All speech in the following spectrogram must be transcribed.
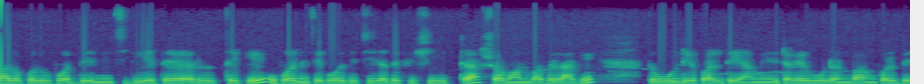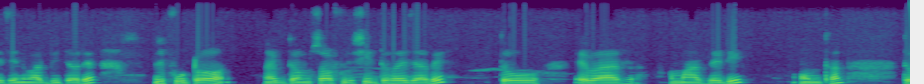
ভালো করে উপর দিয়ে নিচে দিয়ে তেল থেকে উপরে নিচে করে দিচ্ছি যাতে ফিশি হিটটা সমানভাবে লাগে। তো উল্টিয়ে পাল্টে আমি এটাকে গোল্ডেন ব্রাউন করে বেজে নেওয়ার ভিতরে ফুটো একদম সফটলি সিদ্ধ হয়ে যাবে। তো এবার আমার রেডি অন্থন তো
